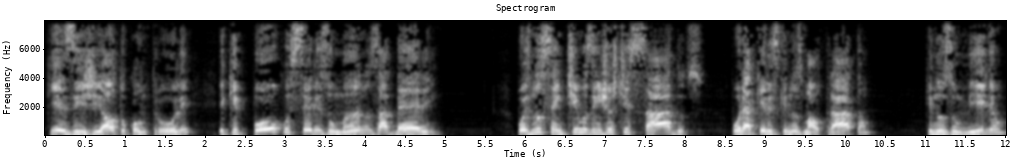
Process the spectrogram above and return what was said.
que exige autocontrole e que poucos seres humanos aderem, pois nos sentimos injustiçados por aqueles que nos maltratam, que nos humilham,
